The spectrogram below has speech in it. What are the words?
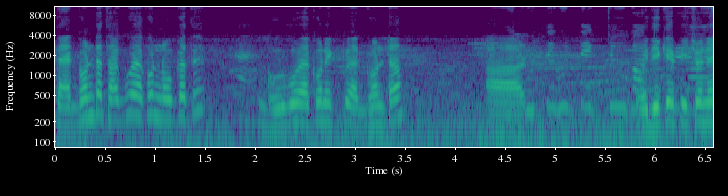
তা এক ঘণ্টা থাকব এখন নৌকাতে? হ্যাঁ। ঘুরবো এখন একটু এক ঘণ্টা। আর ওইদিকে পিছনে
